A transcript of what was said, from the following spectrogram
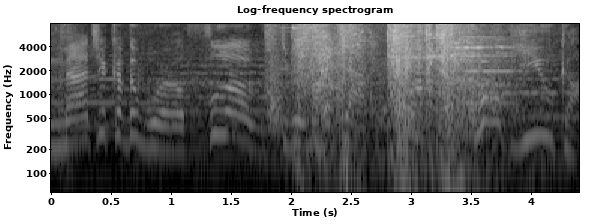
magic of the world flows through my dagger. What have you got?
